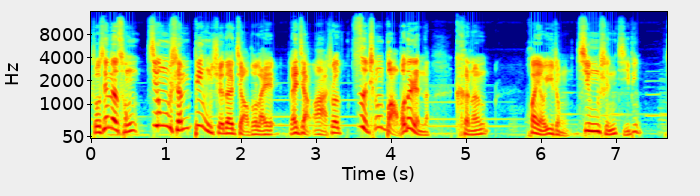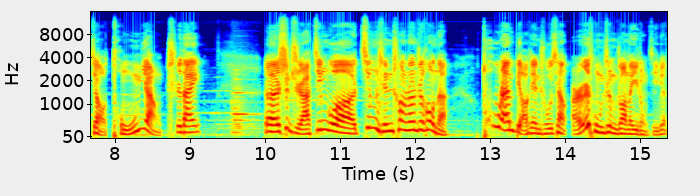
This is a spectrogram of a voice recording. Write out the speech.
首先呢，从精神病学的角度来来讲啊，说自称宝宝的人呢，可能。患有一种精神疾病，叫同样痴呆，呃，是指啊，经过精神创伤之后呢，突然表现出像儿童症状的一种疾病。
